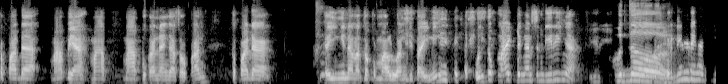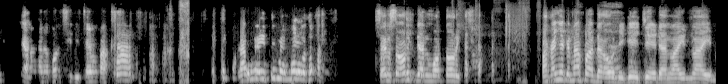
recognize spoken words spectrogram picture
kepada maaf ya, maaf maaf bukan yang nggak sopan, kepada keinginan atau kemaluan kita ini untuk naik dengan sendirinya, Betul. berdiri dengan sendirinya. Ada kursi dicempak. Karena itu memang sensorik dan motorik. Makanya kenapa ada ODGJ dan lain-lain.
